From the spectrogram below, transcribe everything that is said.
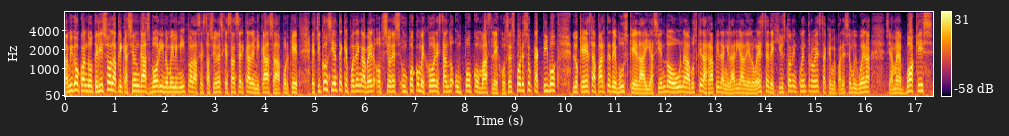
Amigo, cuando utilizo la aplicación GasBody no me limito a las estaciones que están cerca de mi casa porque estoy consciente que pueden haber opciones un poco mejor estando un poco más lejos. Es por eso que activo lo que es la parte de búsqueda y haciendo una búsqueda rápida en el área del oeste de Houston encuentro esta que me parece muy buena, se llama Bucky's.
